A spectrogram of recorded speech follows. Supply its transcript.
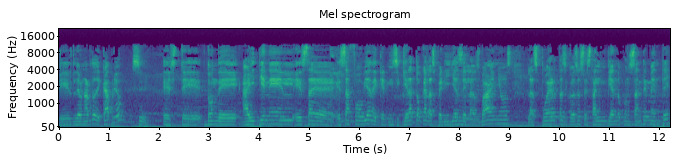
es Leonardo DiCaprio. Sí. Este, donde ahí tiene él esa, esa fobia de que ni siquiera toca las perillas de los baños, las puertas y cosas, se está limpiando constantemente.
